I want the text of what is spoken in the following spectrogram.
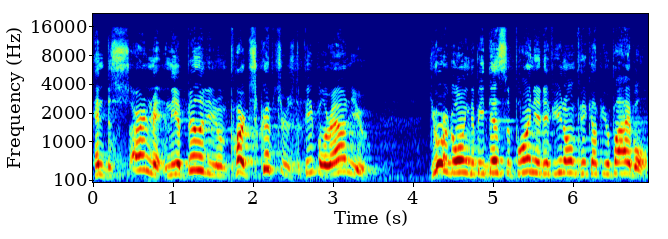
and discernment and the ability to impart scriptures to people around you, you're going to be disappointed if you don't pick up your Bible.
